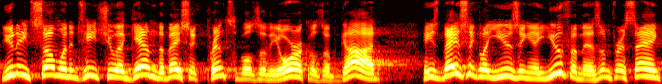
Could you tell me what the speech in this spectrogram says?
you need someone to teach you again the basic principles of the oracles of God, he's basically using a euphemism for saying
